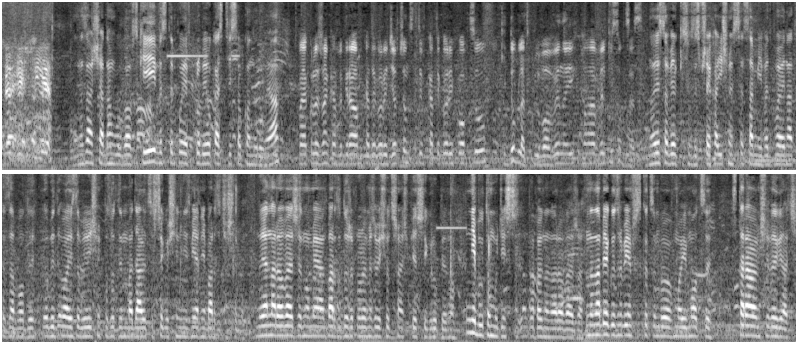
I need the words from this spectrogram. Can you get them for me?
40 jest Nazywam się Adam Głogowski, występuję w klubie UKS Tristan Konurumia. Twoja koleżanka wygrała w kategorii dziewcząt, ty w kategorii chłopców. Taki dublet klubowy, no i chyba wielki sukces. No jest to wielki sukces, przejechaliśmy z sesami we dwoje na te zawody. Obydwoje zdobyliśmy po złotym medalu, coś z czego się niezmiernie bardzo cieszymy. No ja na rowerze no miałem bardzo duże problemy, żeby się utrzymać w pierwszej grupie. No. Nie był to mój dzień na pewno na rowerze. No, na biegu zrobiłem wszystko, co było w mojej mocy. Starałem się wygrać,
